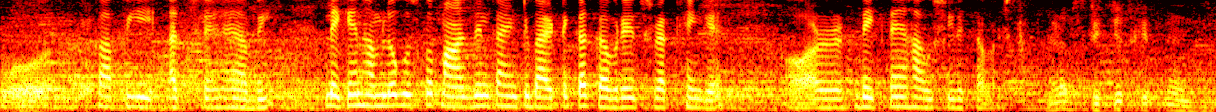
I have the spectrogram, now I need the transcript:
वो काफ़ी अच्छे हैं अभी। लेकिन हम लोग उसको पाँच दिन का एंटीबायोटिक का कवरेज रखेंगे। और देखते हैं how she recovers madam stitches कितने हैं?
